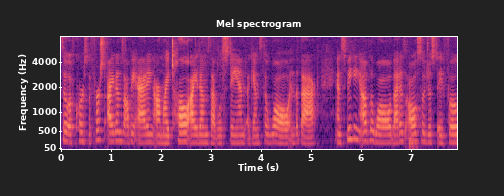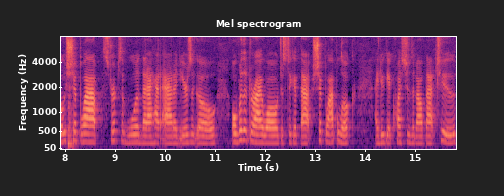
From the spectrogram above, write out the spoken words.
So of course the first items I'll be adding are my tall items that will stand against the wall in the back. And speaking of the wall, that is also just a faux shiplap strips of wood that I had added years ago over the drywall just to get that shiplap look. I do get questions about that too.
